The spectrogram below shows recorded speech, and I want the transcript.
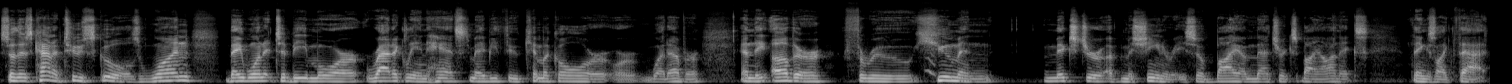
So there's kind of two schools. One, they want it to be more radically enhanced, maybe through chemical or, or whatever, and the other through human mixture of machinery, so biometrics, bionics, things like that.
